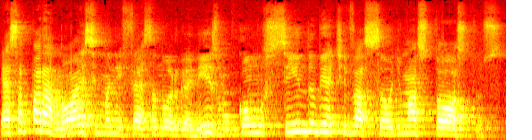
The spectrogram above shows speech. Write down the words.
Essa paranoia se manifesta no organismo como síndrome de ativação de mastócitos.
